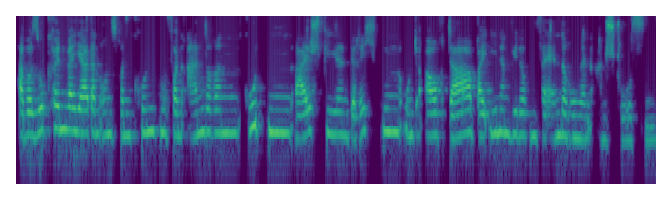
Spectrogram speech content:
Aber so können wir ja dann unseren Kunden von anderen guten Beispielen berichten und auch auch da bei Ihnen wiederum Veränderungen anstoßen.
